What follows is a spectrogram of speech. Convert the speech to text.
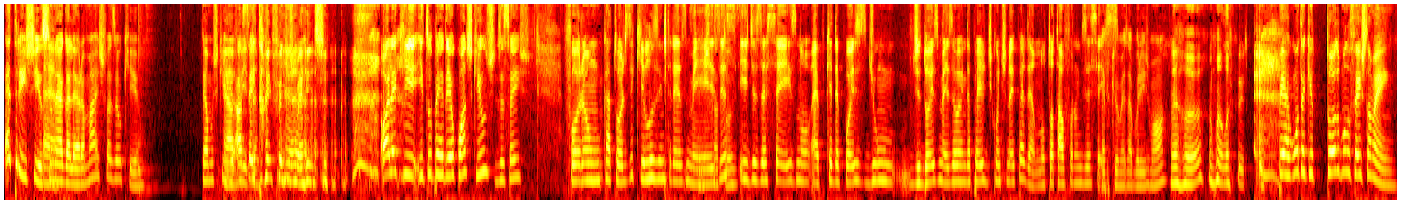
É triste isso, É. né, galera? Mas fazer o quê? Temos que É aceitar, infelizmente. Olha aqui, e tu perdeu quantos quilos? 16? Foram 14 quilos em três 16, meses 14. e 16 no. É porque depois de, um, de dois meses eu ainda perdi, continuei perdendo. No total foram 16. É porque o metabolismo, ó. Aham, uma loucura. Pergunta que todo mundo fez também.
